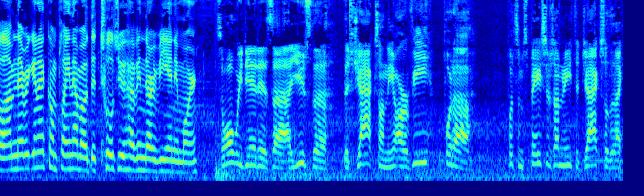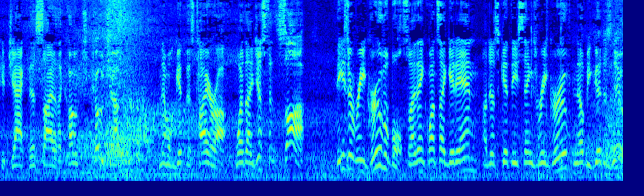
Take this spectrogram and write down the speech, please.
Paul, I'm never gonna complain about the tools you have in the RV anymore. So what we did is uh, I used the, the jacks on the RV, put a put some spacers underneath the jack so that I could jack this side of the coach coach up, and then we'll get this tire off. What I just saw, these are regroovable, so I think once I get in, I'll just get these things regrooved and they'll be good as new.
